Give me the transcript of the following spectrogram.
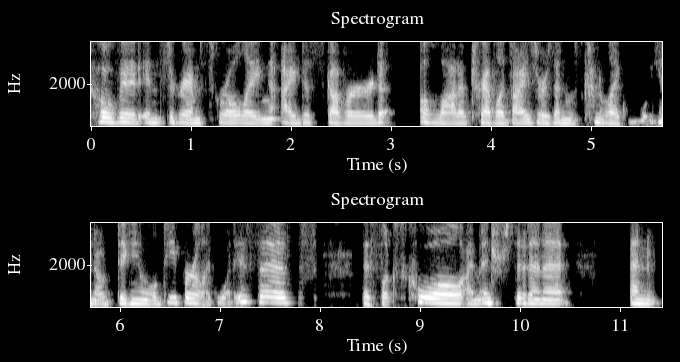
COVID Instagram scrolling, I discovered a lot of travel advisors and was kind of like, you know, digging a little deeper like, what is this? This looks cool. I'm interested in it. And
